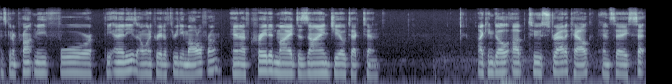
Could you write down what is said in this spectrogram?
it's going to prompt me for the entities I want to create a 3D model from. And I've created my design Geotech tin. I can go up to Strata Calc and say set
